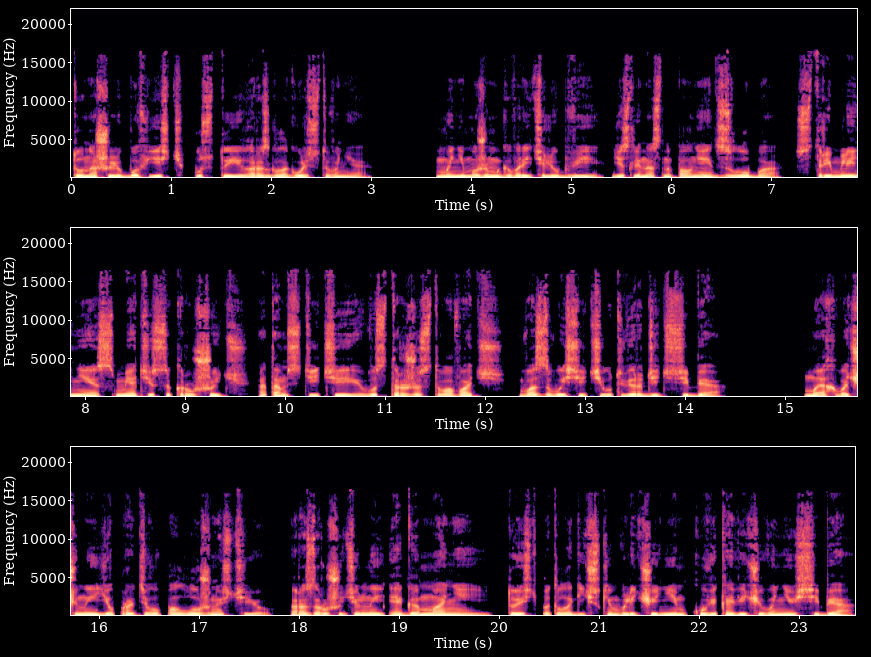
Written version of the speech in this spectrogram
то наша любовь есть пустые разглагольствования, мы не можем говорить о любви, если нас наполняет злоба, стремление смять и сокрушить, отомстить и восторжествовать, возвысить и утвердить себя. Мы охвачены ее противоположностью, разрушительной эгоманией, то есть патологическим влечением к увековечиванию себя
